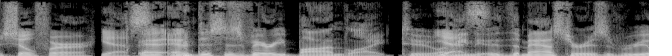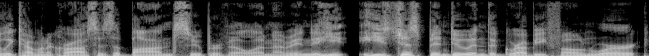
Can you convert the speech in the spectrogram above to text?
Chauffeur, yes, and, and this is very Bond-like too. Yes. I mean, the Master is really coming across as a Bond supervillain. I mean, he he's just been doing the grubby phone work.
